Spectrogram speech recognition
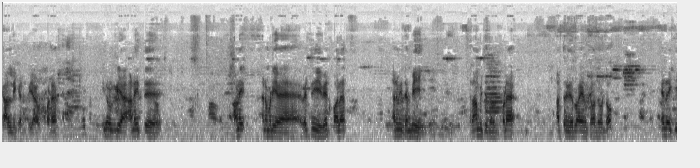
காலனி கருப்பியா உட்பட இங்கே இருக்கக்கூடிய அனைத்து அனை நம்முடைய வெற்றி வேட்பாளர் அருமை தம்பி ராமச்சந்திரன் உட்பட அத்தனை நிர்வாகிகள் கலந்து கொண்டோம். இன்றைக்கு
